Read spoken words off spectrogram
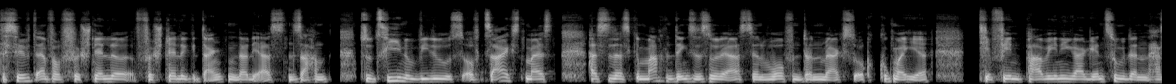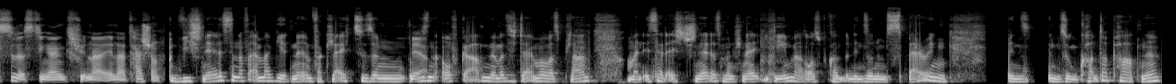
das hilft einfach für schnelle, für schnelle Gedanken, da die ersten Sachen zu ziehen. Und wie du es oft sagst, meist hast du das gemacht und denkst, es ist nur der erste Entwurf und dann merkst du auch, guck mal hier, hier fehlen ein paar weniger Ergänzungen, dann hast du das Ding eigentlich in der, in der Tasche. Und wie schnell es dann auf einmal geht, ne? Im Vergleich zu so einen riesen ja. Aufgaben, wenn man sich da immer was plant. Und man ist halt echt schnell, dass man schnell Ideen mal rausbekommt und in so einem Sparring, in, in so einem Konterpart, ne?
